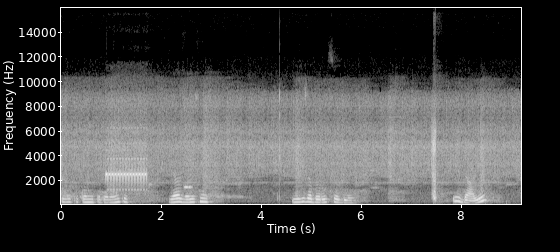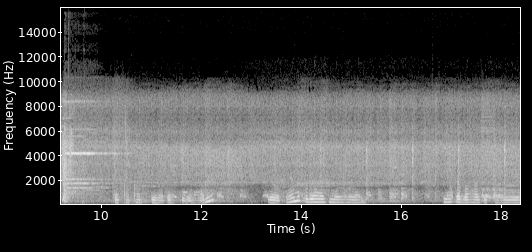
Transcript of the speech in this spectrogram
Дуже прикольні подарунки. Я, звісно, їх заберу собі. І далі така картина теж дуже гарна. І окремо подивимось, може тут багато чого є.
